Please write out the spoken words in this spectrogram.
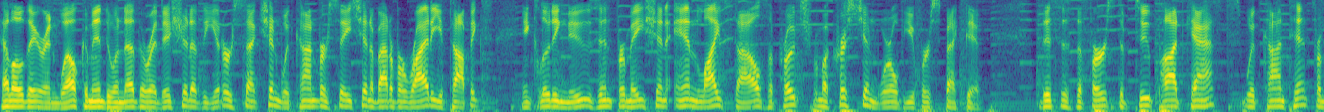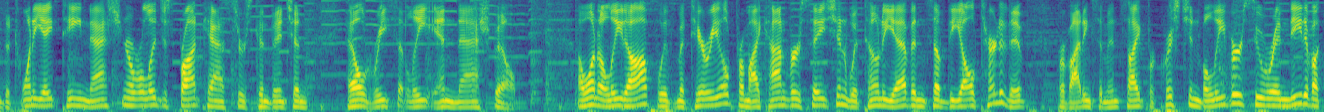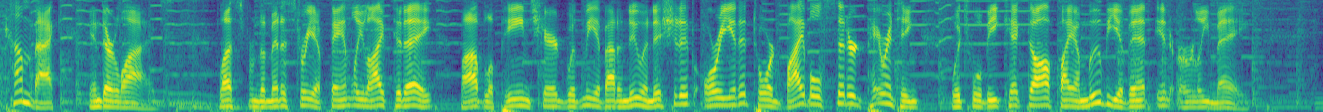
Hello there, and welcome into another edition of The Intersection with conversation about a variety of topics, including news, information, and lifestyles approached from a Christian worldview perspective. This is the first of two podcasts with content from the 2018 National Religious Broadcasters Convention held recently in Nashville. I want to lead off with material from my conversation with Tony Evans of The Alternative, providing some insight for Christian believers who are in need of a comeback in their lives. Plus, from the Ministry of Family Life Today, Bob Lepine shared with me about a new initiative oriented toward Bible centered parenting, which will be kicked off by a movie event in early May.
